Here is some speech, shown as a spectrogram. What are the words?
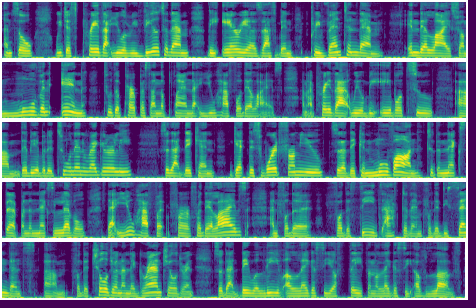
And so we just pray that you will reveal to them the areas that's been preventing them in their lives from moving in to the purpose and the plan that you have for their lives. And I pray that we will be able to, um, they'll be able to tune in regularly so that they can get this word from you so that they can move on to the next step and the next level that you have for, for, for their lives and for the for the seeds after them, for the descendants, um, for the children and their grandchildren, so that they will leave a legacy of faith and a legacy of love.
